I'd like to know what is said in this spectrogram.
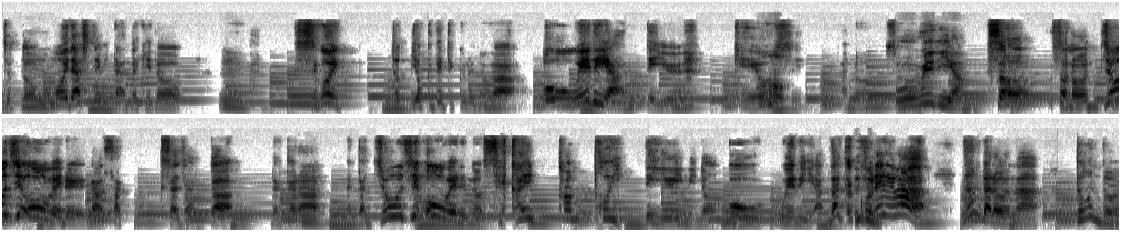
ちょっと思い出してみたんだけど、うん、すごいよく出てくるのがオーウェディアンっていう形容詞。あのオーウェディアンそうそのジョージ・オーウェルが作者じゃんか。だから、うん、なんかジョージ・オーウェルの世界観っぽいっていう意味のオーウェリアンなんかこれは なんだろうな。どんどん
